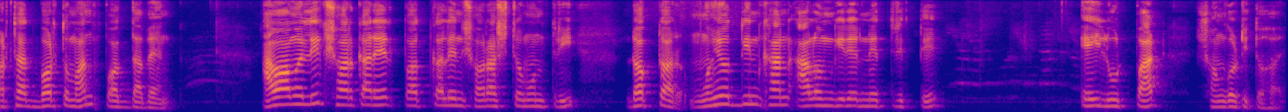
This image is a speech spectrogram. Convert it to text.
অর্থাৎ বর্তমান পদ্মা ব্যাংক। আওয়ামী লীগ সরকারের তৎকালীন স্বরাষ্ট্রমন্ত্রী ডক্টর মহিউদ্দিন খান আলমগীরের নেতৃত্বে এই লুটপাট সংগঠিত হয়।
